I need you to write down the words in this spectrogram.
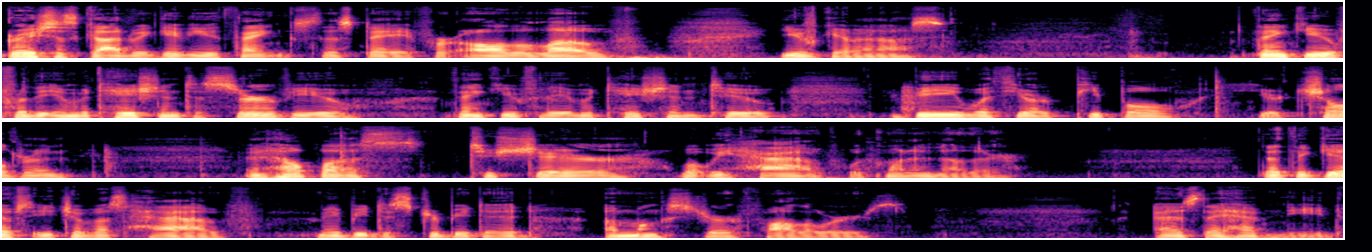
Gracious God, we give you thanks this day for all the love you've given us. Thank you for the invitation to serve you. Thank you for the invitation to be with your people, your children, and help us to share what we have with one another. That the gifts each of us have may be distributed amongst your followers as they have need.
